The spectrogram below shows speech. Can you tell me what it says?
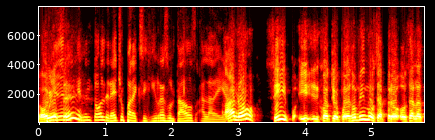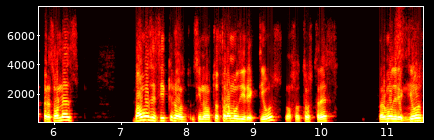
no, yo sé. Tienen todo el derecho para exigir resultados a la de ella. Ah, no, sí, y, y por eso mismo, o sea, pero, o sea, las personas, vamos a decir que si nosotros fuéramos directivos, nosotros tres, fuéramos directivos,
